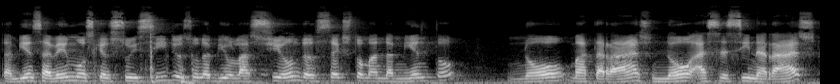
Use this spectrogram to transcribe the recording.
También sabemos que el suicidio es una violación del sexto mandamiento. No matarás, no asesinarás,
